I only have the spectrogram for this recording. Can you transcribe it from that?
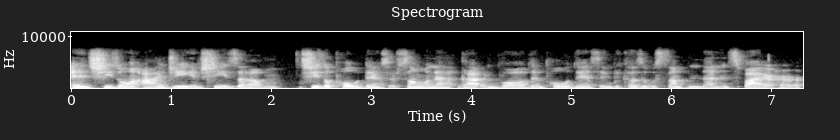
and she's on IG, and she's um she's a pole dancer, someone that got involved in pole dancing because it was something that inspired her.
